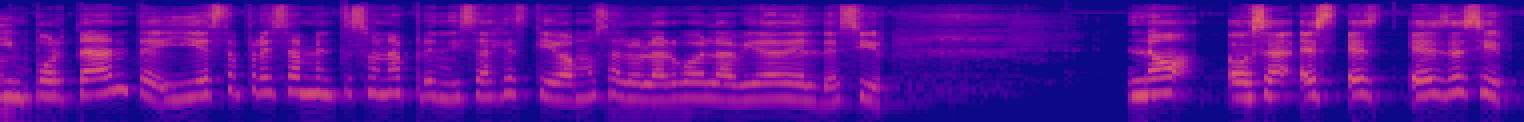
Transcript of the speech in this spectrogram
importante y esto precisamente son aprendizajes que llevamos a lo largo de la vida del decir, no, o sea, es, es, es decir,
